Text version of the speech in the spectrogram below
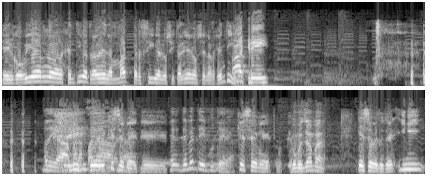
el gobierno argentino a través de la MAT persigue a los italianos en Argentina. Macri. No diga Eh, malas palabras. ¿Qué se mete? Se, mete y putea. ¿Qué se mete usted? ¿Cómo se llama? ¿Qué se mete usted? Y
